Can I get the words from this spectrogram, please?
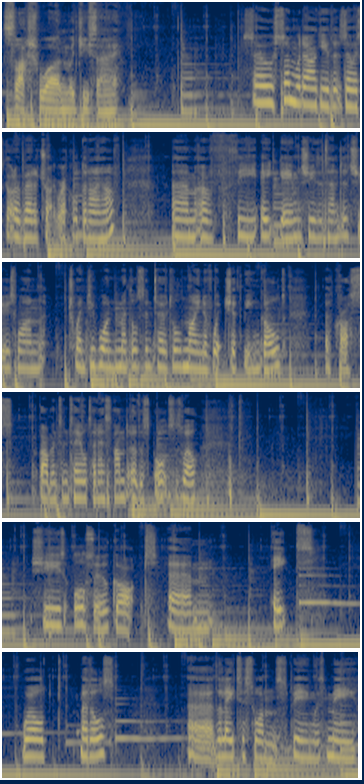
slash won? Would you say? So some would argue that Zoe's got a better track record than I have. Um, of the eight games she's attended, she's won 21 medals in total, nine of which have been gold across badminton, table tennis, and other sports as well. She's also got um, eight world medals, uh, the latest ones being with me,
